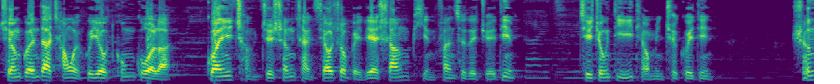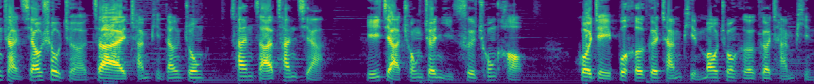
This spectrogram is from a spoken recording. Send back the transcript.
全国人大常委会又通过了。关于惩治生产销售伪劣商品犯罪的决定，其中第一条明确规定，生产销售者在产品当中掺杂掺假、以假充真、以次充好，或者以不合格产品冒充合格产品，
